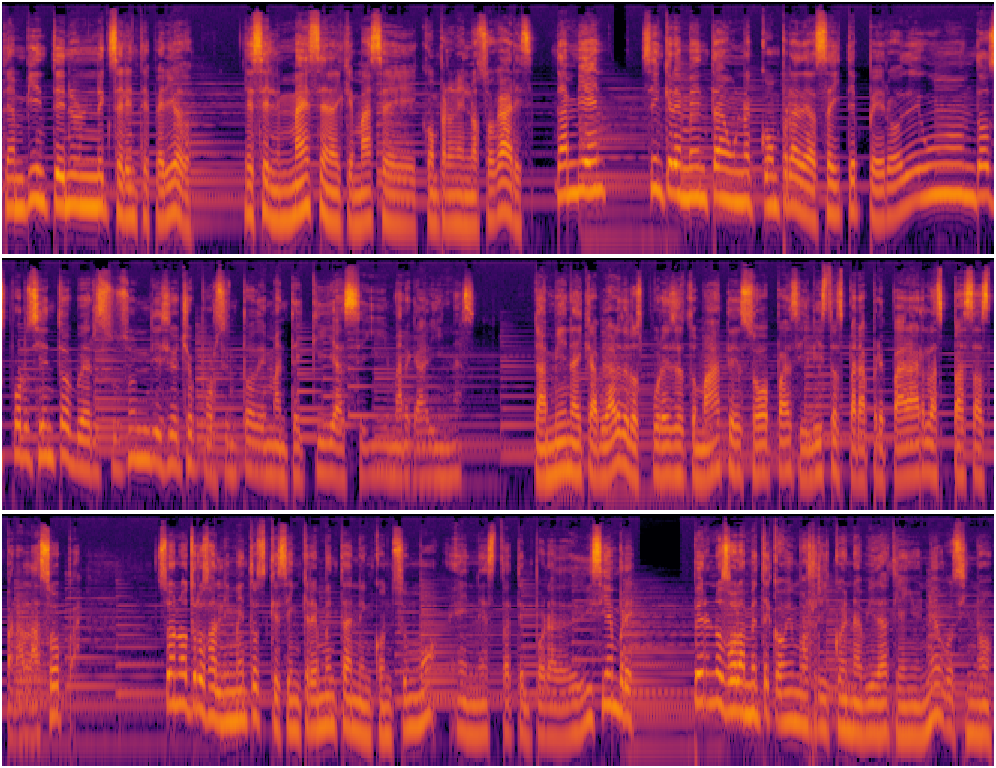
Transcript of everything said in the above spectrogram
también tienen un excelente periodo es el mes en el que más se compran en los hogares. También se incrementa una compra de aceite, pero de un 2% versus un 18% de mantequillas y margarinas. También hay que hablar de los purés de tomate, sopas y listas para preparar las pasas para la sopa. Son otros alimentos que se incrementan en consumo en esta temporada de diciembre. Pero no solamente comemos rico en Navidad y Año Nuevo, sino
